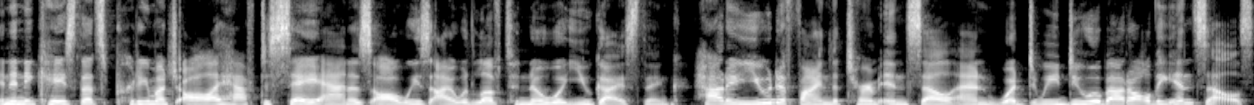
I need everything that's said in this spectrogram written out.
in any case, that's pretty much all I have to say. And as always, I would love to know what you guys think. How do you define the term incel and what do we do about all the incels?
